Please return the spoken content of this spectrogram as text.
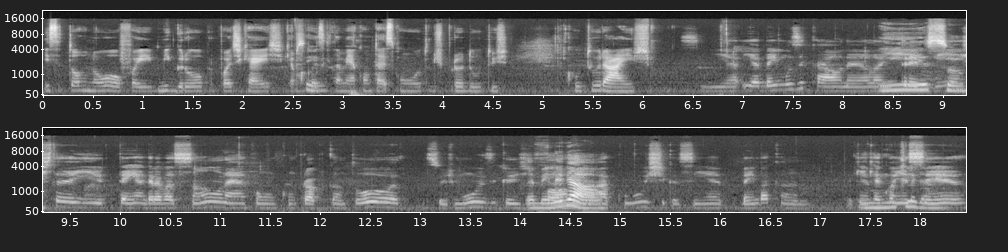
e se tornou, foi migrou pro podcast, que é uma Sim. coisa que também acontece com outros produtos culturais. Sim, e, é, é bem musical, né? Ela Isso. entrevista e tem a gravação, né? Com, com o próprio cantor, suas músicas. É bem forma legal. acústica, assim, é bem bacana. Pra quem É quer conhecer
